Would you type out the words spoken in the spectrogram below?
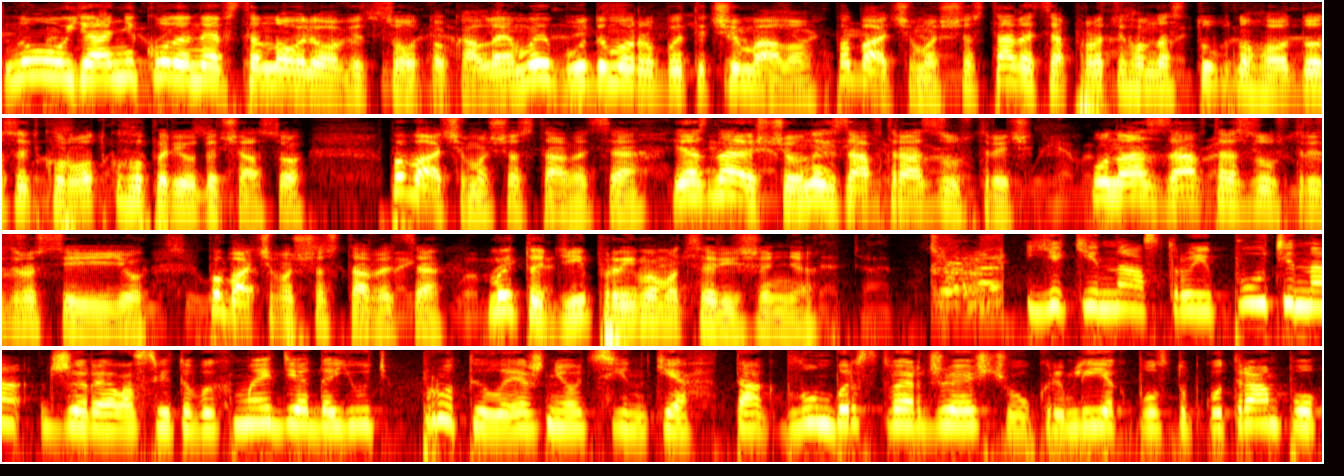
Ну я ніколи не встановлював відсоток, але ми будемо робити чимало. Побачимо, що станеться протягом наступного досить короткого періоду часу. Побачимо, що станеться. Я знаю, що у них завтра зустріч. У нас завтра зустріч з Росією. Побачимо, що станеться. Ми тоді приймемо це рішення. Які настрої Путіна джерела світових медіа дають протилежні оцінки. Так, Блумберг стверджує, що у Кремлі, як поступку Трампу,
